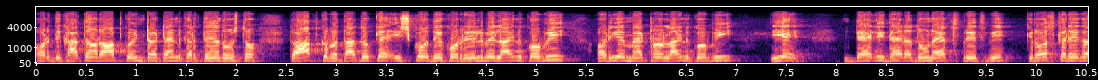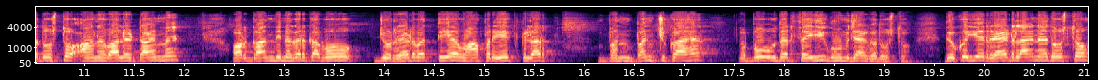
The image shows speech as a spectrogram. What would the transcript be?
और दिखाते हैं और आपको इंटरटेन करते हैं दोस्तों। तो आपको बता दो कि इसको देखो रेलवे लाइन को भी और ये मेट्रो लाइन को भी, ये दिल्ली देहरादून एक्सप्रेस भी क्रॉस करेगा दोस्तों आने वाले टाइम में। और गांधीनगर का वो जो रेड बत्ती है, वहाँ पर एक पिलर बन बन चुका है। वो उधर से ही घूम जाएगा दोस्तों। देखो ये रेड लाइन है दोस्तों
